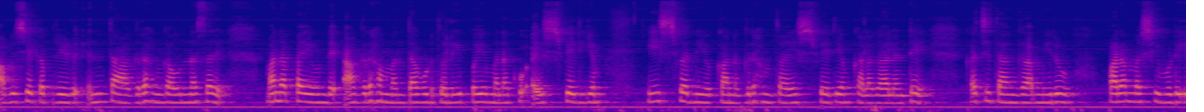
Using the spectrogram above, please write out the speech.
అభిషేక ప్రియుడు ఎంత ఆగ్రహంగా ఉన్నా సరే మనపై ఉండే ఆగ్రహం అంతా కూడా తొలగిపోయి మనకు ఐశ్వర్యం ఈశ్వరుని యొక్క అనుగ్రహంతో ఐశ్వర్యం కలగాలంటే ఖచ్చితంగా మీరు పరమశివుడి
